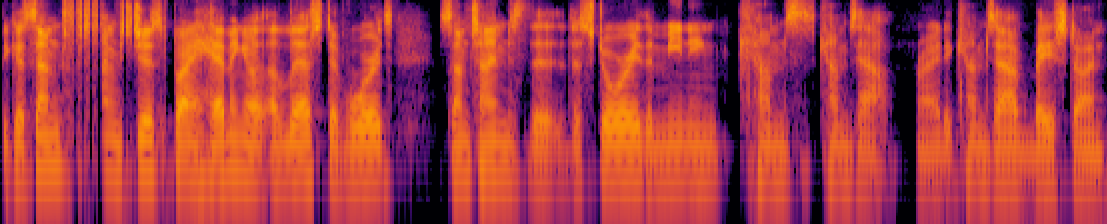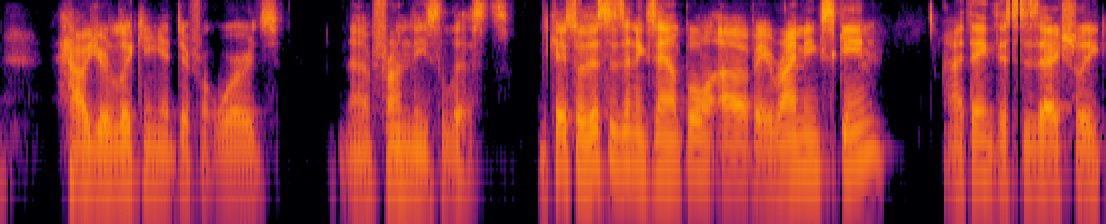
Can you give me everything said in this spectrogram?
because sometimes just by having a, a list of words, sometimes the the story, the meaning comes comes out, right? It comes out based on how you're looking at different words uh, from these lists. Okay, so this is an example of a rhyming scheme. I think this is actually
